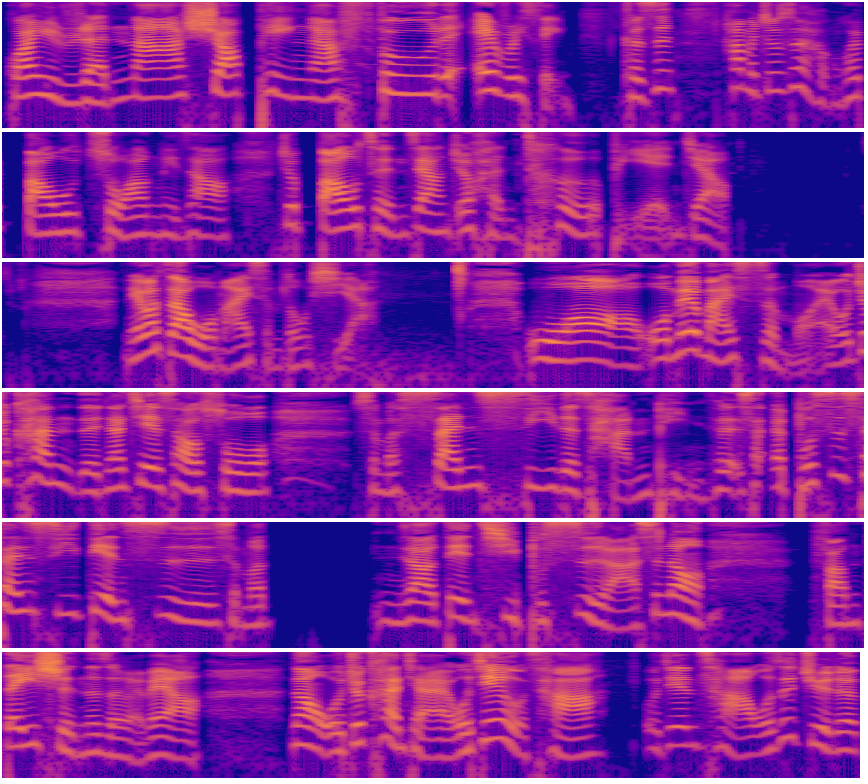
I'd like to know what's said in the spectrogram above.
关于人啊 shopping 啊 food everything。可是他们就是很会包装，你知道，就包成这样就很特别，你知道。你要不要知道我买什么东西啊？我我没有买什么哎、我就看人家介绍说什么三 C 的产品，不是三 C 电视什么，你知道电器不是啦，是那种 foundation 那种有没有？那我就看起来，我今天有擦，我今天擦，我是觉得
